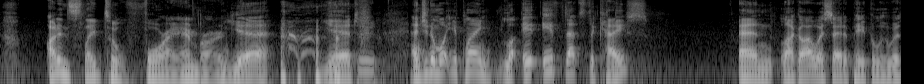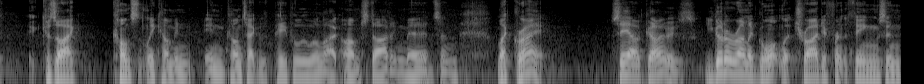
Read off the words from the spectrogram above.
I didn't sleep till four a.m., bro. Yeah, yeah, dude. And you know what? You're playing. Like, if that's the case, and like I always say to people who are, because I constantly come in in contact with people who are like, I'm starting meds, and I'm like, great. See how it goes. You got to run a gauntlet, try different things, and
